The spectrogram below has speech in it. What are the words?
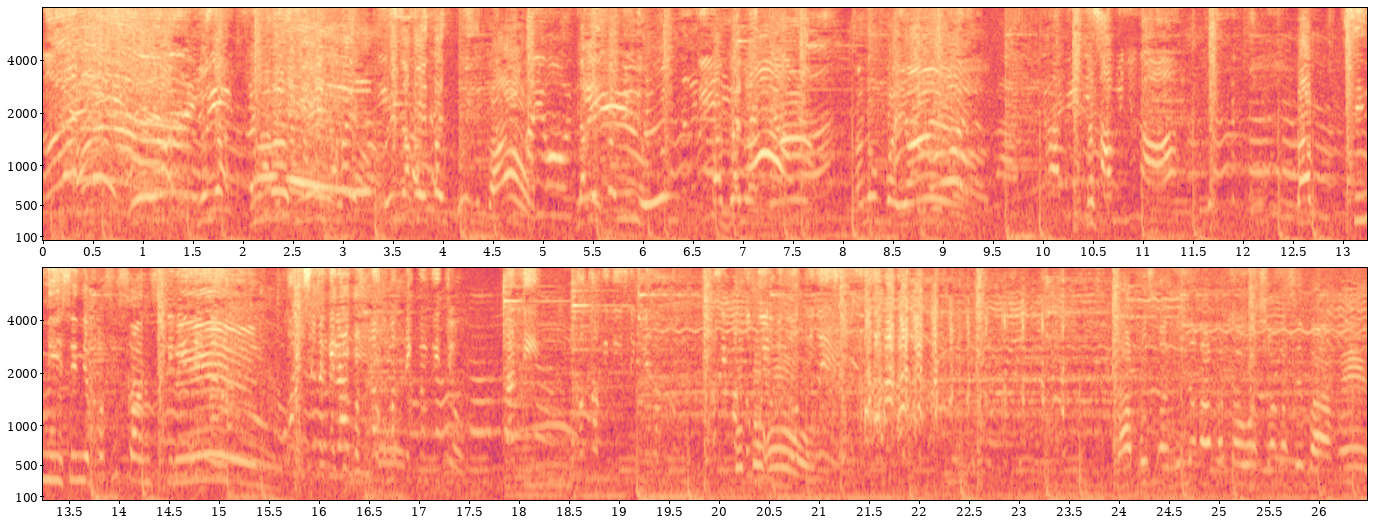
Ay! Yun na, yun na, yun. Uy, nakita, uy, ikaw. Nakita niyo yun? Pag ganon Hindi sa amin yun ah. Tap, sinisin niya pa si sunscreen. Ano siya nagilabas na mag-take ng video? Dati, huwag kami gising niya lang. Kasi patuloy yung Totoo. video nila eh. Tapos ano, nakakatawa siya kasi bakit?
